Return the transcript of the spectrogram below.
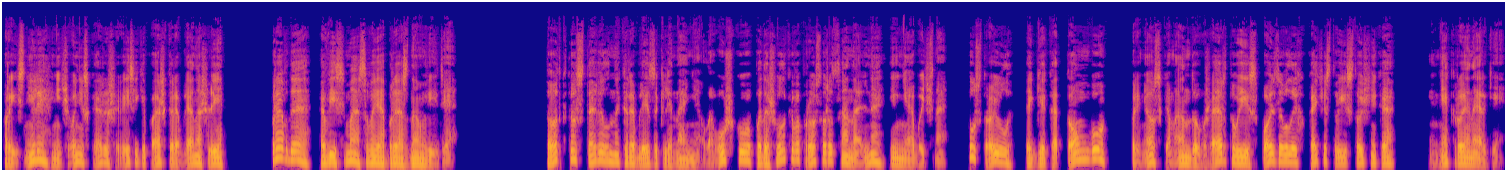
Прояснили, ничего не скажешь, весь экипаж корабля нашли. Правда, в весьма своеобразном виде. Тот, кто ставил на корабле заклинание ловушку, подошел к вопросу рационально и необычно. Устроил гекатомбу, принес команду в жертву и использовал их в качестве источника некроэнергии.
